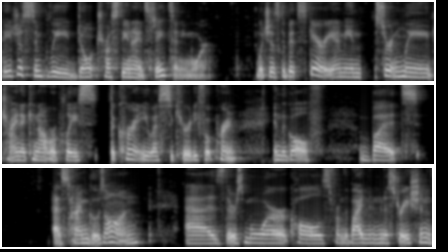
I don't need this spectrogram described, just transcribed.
they just simply don't trust the United States anymore, which is a bit scary. I mean, certainly China cannot replace the current US security footprint in the Gulf. But as time goes on, as there's more calls from the Biden administration,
